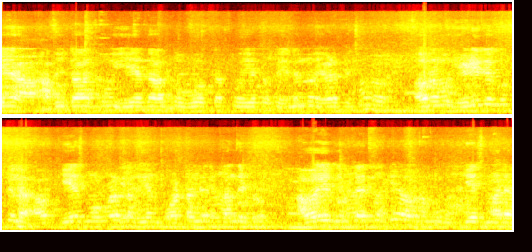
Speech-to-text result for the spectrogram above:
ಏ ಅದಾತು ಏದಾತು ಓದ್ತಾತು ಏತಾತು ಏನೇನೋ ಹೇಳ್ತಿತ್ತು ಅವ್ರು ನಮಗೆ ಹೇಳಿದೇ ಗೊತ್ತಿಲ್ಲ. ಅವ್ರ ಕೇಸ್ ಮಾಡ್ಬಾರ್ದು ಅದು ಏನು ಬಾಟಲ್ ತಂದಿಟ್ರು. ಅವಾಗೇ ಗೊತ್ತಾಯ್ತು ಅವ್ರು ನಮಗೆ ಕೇಸ್ ಮಾಡ್ಯಾರ.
